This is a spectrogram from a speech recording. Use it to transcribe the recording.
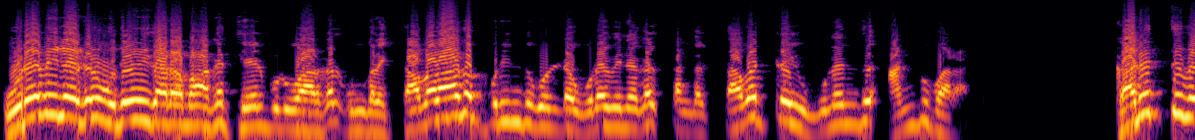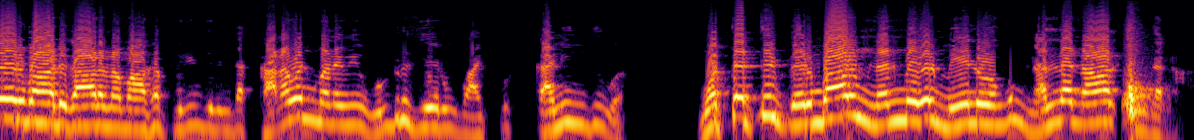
உறவினர்கள் உதவிகரமாக செயல்படுவார்கள். உங்களை தவறாக புரிந்து கொண்ட உறவினர்கள் தங்கள் தவற்றை உணர்ந்து அன்பு பாராட்டும். கருத்து வேறுபாடு காரணமாக பிரிந்திருந்த கணவன் மனைவி ஒன்று சேரும் வாய்ப்பு கனிந்து வரும். மொத்தத்தில் பெரும்பாலும் நன்மைகள் மேலோங்கும் நல்ல நாள் இந்த நாள்.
